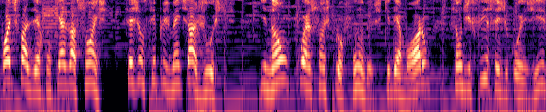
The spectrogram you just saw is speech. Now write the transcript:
pode fazer com que as ações sejam simplesmente ajustes e não correções profundas que demoram, são difíceis de corrigir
